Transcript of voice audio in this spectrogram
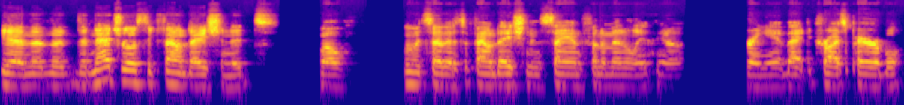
Yeah, the, the, the naturalistic foundation, it's, well, we would say that it's a foundation in sand fundamentally, you know, bringing it back to Christ's parable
